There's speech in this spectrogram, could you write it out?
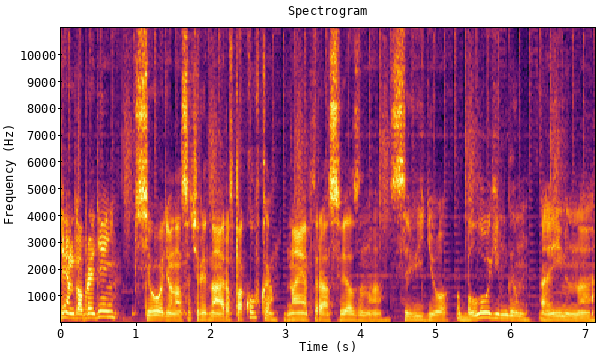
Всем добрый день! Сегодня у нас очередная распаковка. На этот раз связана с видеоблогингом, а именно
